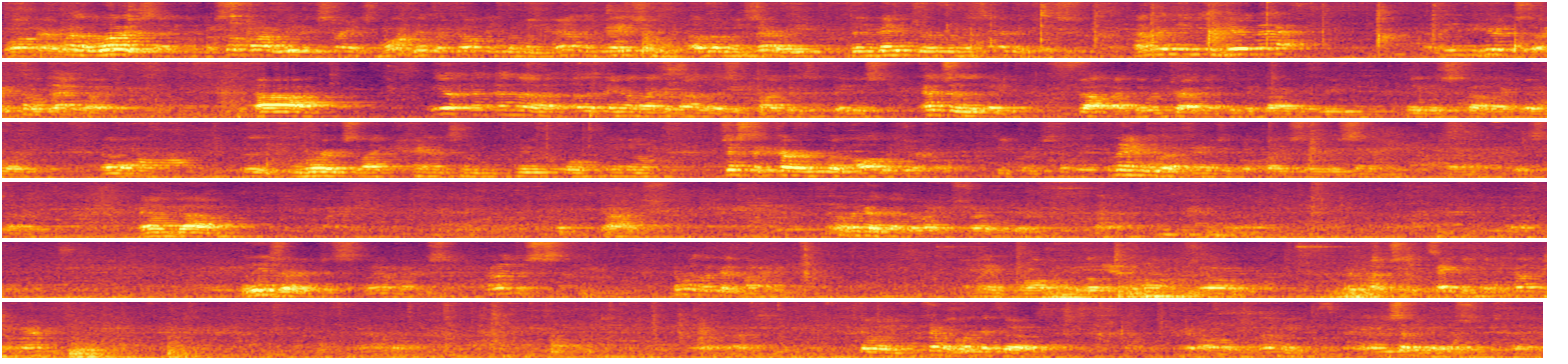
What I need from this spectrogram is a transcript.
Well, Meriwether Lewis said, "You so far we've experienced more difficulty from the navigation of the Missouri than danger from the savages. How many of you hear that? How many of you hear the story told that way? Uh, yeah, and, and the other thing I like about Lewis Clark is that they just absolutely felt like they were traveling through the Garden of Eden. They just felt like they were, uh, words like handsome, beautiful, you know, just occur with all the journal keepers. They knew what a magical place they were seeing uh, this time. And, um, gosh, I don't think I've got the right show here. These are just landmarks. Can I just, can we look at my, I may have wrong, a little bit wrong, so, pretty much taking, can you come in here? Can we, can we look at the, you know, let me, let me set me this thing.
